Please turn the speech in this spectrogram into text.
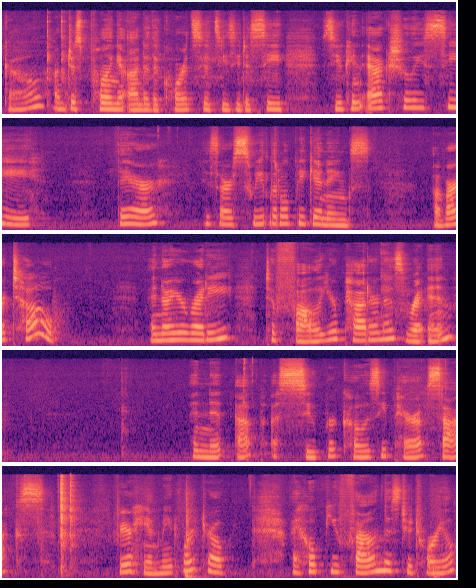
go. I'm just pulling it onto the cord so it's easy to see. So you can actually see there is our sweet little beginnings of our toe. And now you're ready to follow your pattern as written and knit up a super cozy pair of socks for your handmade wardrobe. I hope you found this tutorial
